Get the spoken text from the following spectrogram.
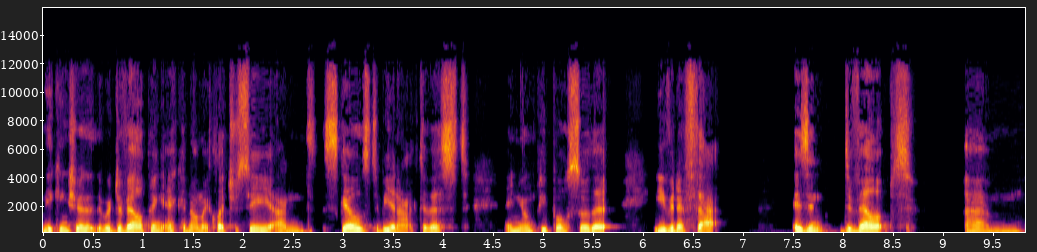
making sure that they were developing economic literacy and skills to be an activist in young people so that even if that isn't developed um,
